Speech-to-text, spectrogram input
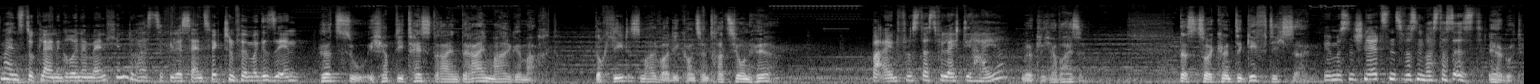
Meinst du kleine grüne Männchen? Du hast so viele Science-Fiction-Filme gesehen. Hört zu, ich habe die Testreihen dreimal gemacht. Doch jedes Mal war die Konzentration höher. Beeinflusst das vielleicht die Haie? Möglicherweise. Das Zeug könnte giftig sein. Wir müssen schnellstens wissen, was das ist. Ja gut.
